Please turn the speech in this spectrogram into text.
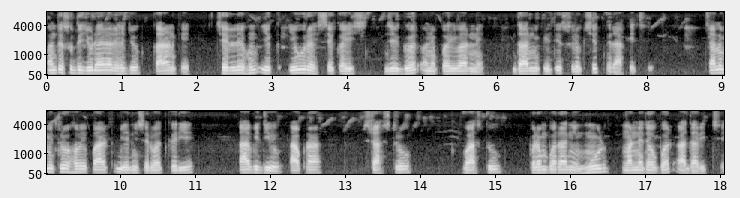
અંત સુધી જોડાયેલા રહેજો, કારણ કે છેલ્લે હું એક એવું રહસ્ય કહીશ, જે ઘર અને પરિવારને ધાર્મિક રીતે સુરક્ષિત રાખે છે. ચાલો મિત્રો, હવે પાર્ટ બેની શરૂઆત કરીએ. આ વિધિઓ આપણા શાસ્ત્રો, વાસ્તુ, પરંપરાની મૂળ માન્યતાઓ પર આધારિત છે.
